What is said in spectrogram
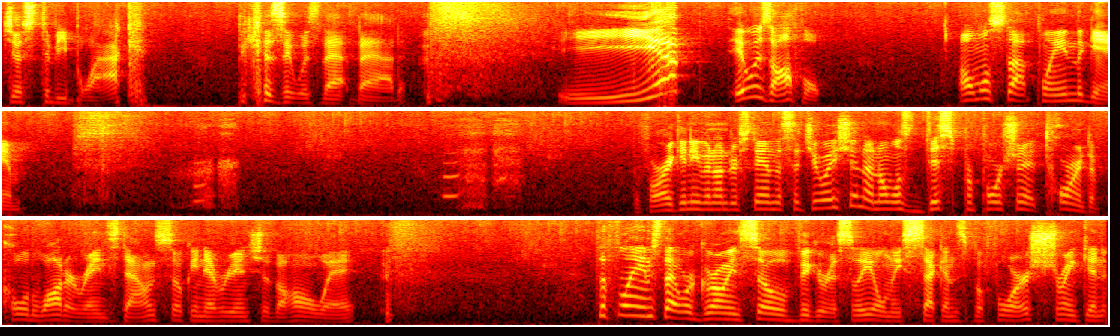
just to be black because it was that bad. Yep, it was awful. Almost stopped playing the game. Before I can even understand the situation, an almost disproportionate torrent of cold water rains down, soaking every inch of the hallway. The flames that were growing so vigorously only seconds before shrink in,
